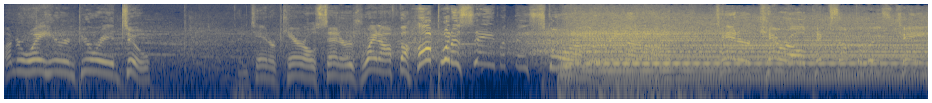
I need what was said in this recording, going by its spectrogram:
Underway here in period two. And Tanner Kero centers right off the hop. What a save, but they score on the rebound. Tanner Kero picks up the loose change.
